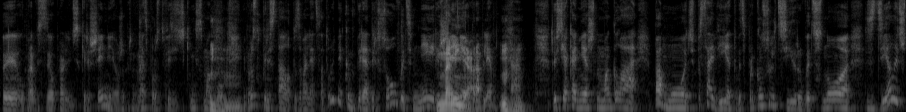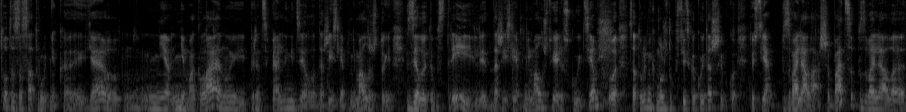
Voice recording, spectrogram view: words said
все управленческие решения я уже принимать просто физически не смогу. Мгм. И просто перестала позволять сотрудникам переадресовывать мне На решение меня. проблем. Мгм. Да. То есть я, конечно, могла помочь, посоветовать, проконсультировать, но сделать что-то за сотрудника я ну, не, не могла, ну и принципиально не делала, даже если я понимала, что я сделаю это быстрее, или даже если я понимала, что я рискую тем, что сотрудник может допустить какую-то ошибку. То есть я позволяла ошибаться, позволяла,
